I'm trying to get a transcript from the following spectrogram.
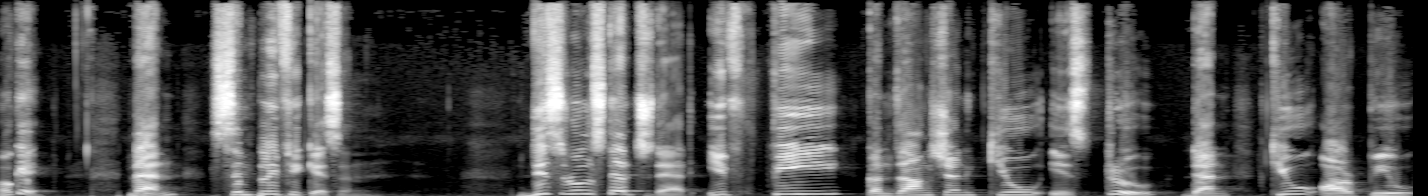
Okay, then simplification. This rule states that if P conjunction Q is true, then Q or P,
